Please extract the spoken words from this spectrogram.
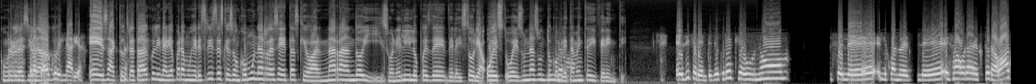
como relacionado. Tratado de culinaria. Exacto, tratado de culinaria para mujeres tristes, que son como unas recetas que van narrando y, son el hilo pues de, la historia. ¿O es, es un asunto completamente diferente? Es diferente. Yo creo que uno se lee, cuando lee esa obra de Héctor Abad,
